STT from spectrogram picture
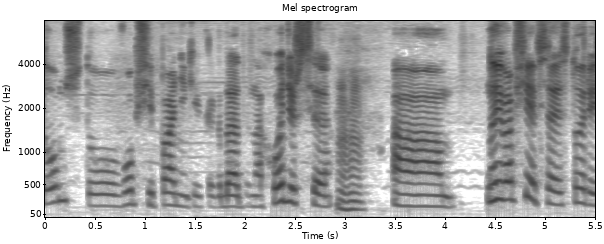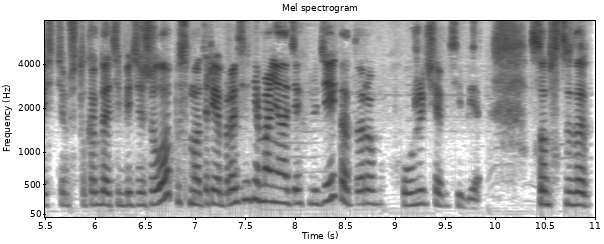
том, что в общей панике, когда ты находишься, угу. а, Ну и вообще вся история с тем, что когда тебе тяжело, посмотри, обрати внимание на тех людей, которым хуже, чем тебе. Собственно,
